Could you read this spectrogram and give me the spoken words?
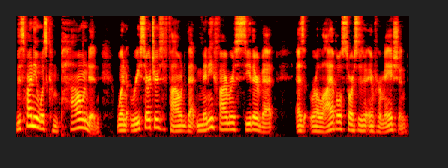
This finding was compounded when researchers found that many farmers see their vet as reliable sources of information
